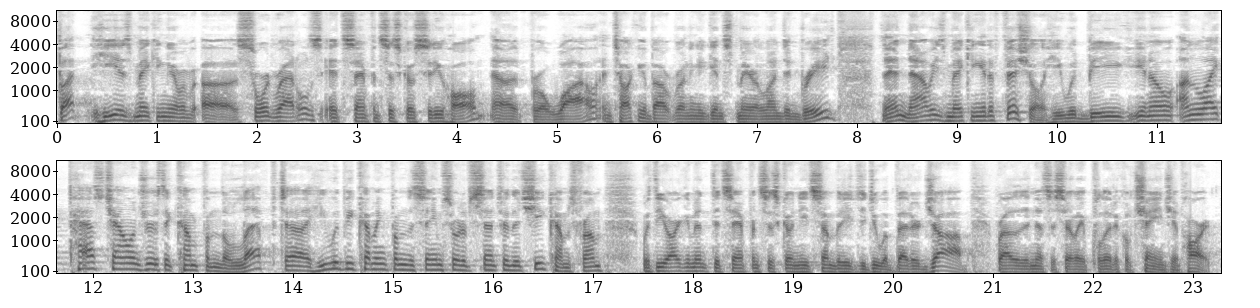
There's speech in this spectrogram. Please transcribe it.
But he is making a, uh, sword rattles at San Francisco City Hall uh, for a while and talking about running against Mayor London Breed. And now he's making it official. He would be, you know, unlike past challengers that come from the left, uh, he would be coming from the same sort of center that she comes from, with the argument that San Francisco needs somebody to do a better job rather than necessarily a political change at heart.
